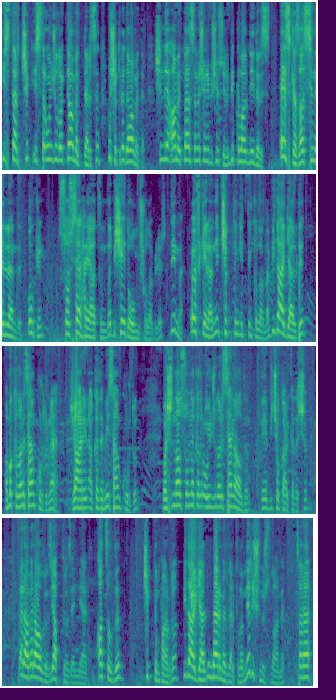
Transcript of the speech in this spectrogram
İster çık ister oyuncu olarak devam et dersin. Bu şekilde devam eder. Şimdi Ahmet ben sana şöyle bir şey söyleyeyim. Bir klan liderisin. Eskaza sinirlendin. O gün sosyal hayatında bir şey de olmuş olabilir. Değil mi? Öfkelendin çıktın gittin klana. Bir daha geldin ama klanı sen kurdun ha. Jahre'in akademiyi sen kurdun. Başından sonuna kadar oyuncuları sen aldın ve birçok arkadaşın. Beraber aldınız, yaptınız en nihayetinde. Atıldın, çıktın pardon. Bir daha geldin vermediler klanı. Ne düşünürsün Ahmet? Sana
